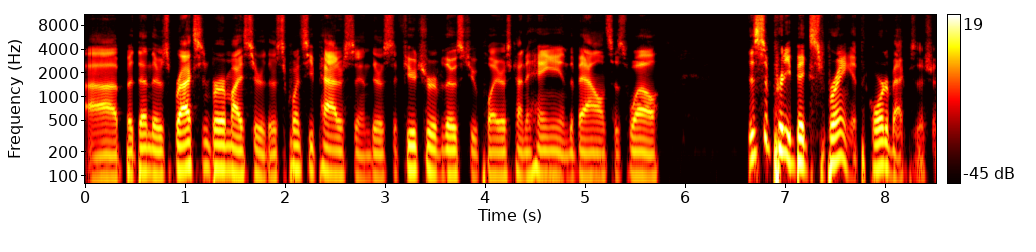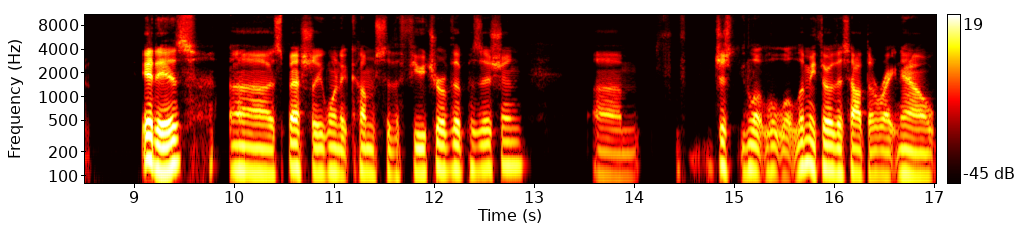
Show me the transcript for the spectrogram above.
Uh, but then there's Braxton Burmeister, there's Quincy Patterson, there's the future of those two players kind of hanging in the balance as well. This is a pretty big spring at the quarterback position. It is, uh, especially when it comes to the future of the position. Um, just l- l- let me throw this out there right now.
